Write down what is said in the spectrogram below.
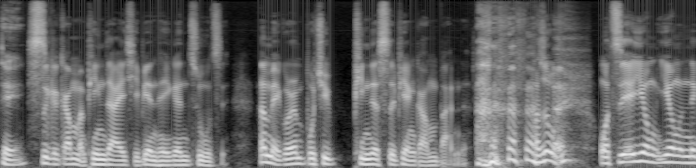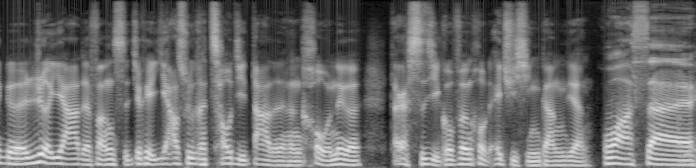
对，四个钢板拼在一起变成一根柱子。那美国人不去拼这四片钢板的，他说我我直接用用那个热压的方式就可以压出一个超级大的、很厚那个大概十几公分厚的 H 型钢这样。哇塞，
